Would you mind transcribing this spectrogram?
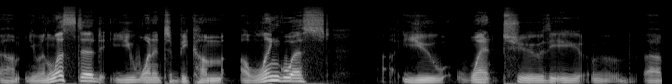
um, you enlisted you wanted to become a linguist Uh, you went to the uh,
